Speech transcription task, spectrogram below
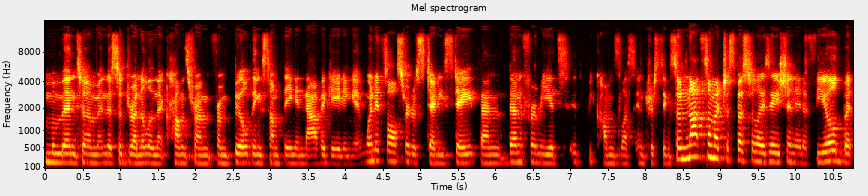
momentum and this adrenaline that comes from from building something and navigating it. When it's all sort of steady state then then for me it's it becomes less interesting. So not so much a specialization in a field but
